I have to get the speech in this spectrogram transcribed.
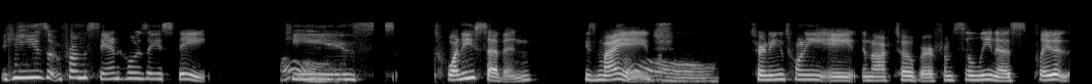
He's from San Jose State. Oh. He's 27. He's my age, Oh. turning 28 in October. From Salinas, played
